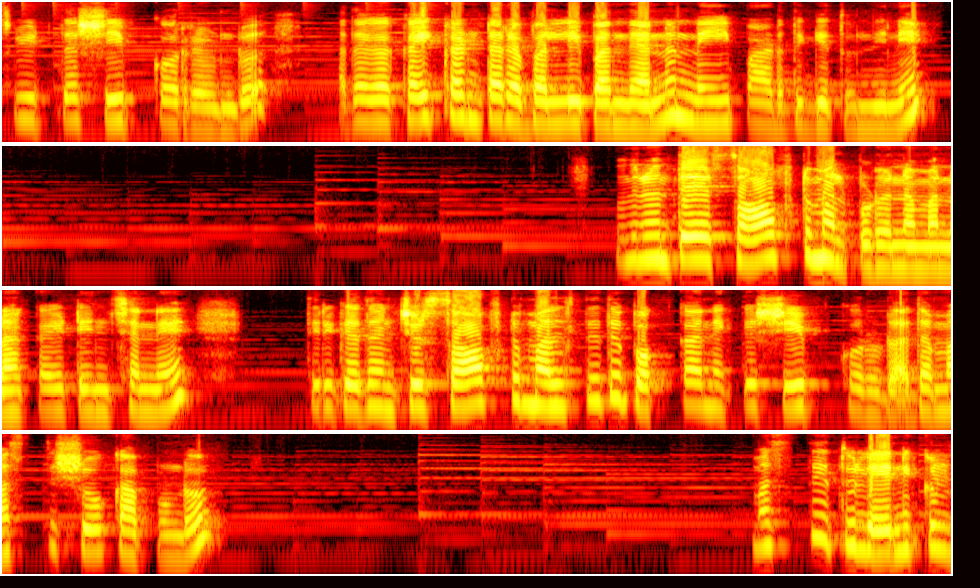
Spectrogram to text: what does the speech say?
ಸ್ವೀಟ್ ದ ಶೇಪ್ ಕೊರ್ರೆ ಉಂಡು. ಅದಾಗ ಕೈ ಕಂಟರೆ ಬಲ್ಲಿ ಪಂದ್ಯನ ನೈ ಪಾಡ್ದಿಗೆ ತುಂದಿನಿ ಒಂದೊಂತೆ ಸಾಫ್ಟ್ ಮಲ್ಪುಡು ನಮ್ಮನ್ನ ಕೈ ಟೆನ್ಷನ್ನೆ ತಿರ್ಗದ ಒಂಚೂರು ಸಾಫ್ಟ್ ಮಲ್ತಿದ್ದು ಬೊಕ್ಕ ನೆಕ್ ಶೇಪ್ ಕೊರುಡು ಅದ ಮಸ್ತ್ ಶೋಕ್ ಹಾಪುಂಡು ಮಸ್ತ್ ತುಲೆ ನಿಕ್ಕಳು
